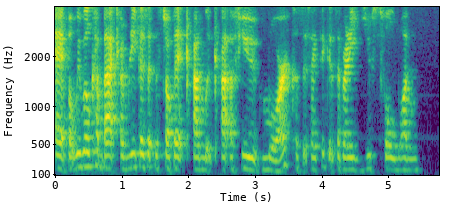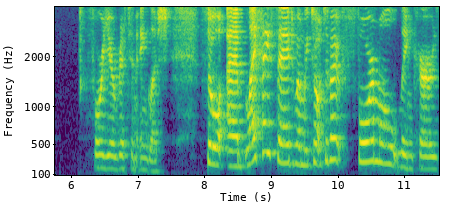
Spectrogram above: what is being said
Uh, but we will come back and revisit this topic and look at a few more because I think it's a very useful one for your written English. So, um, like I said, when we talked about formal linkers,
